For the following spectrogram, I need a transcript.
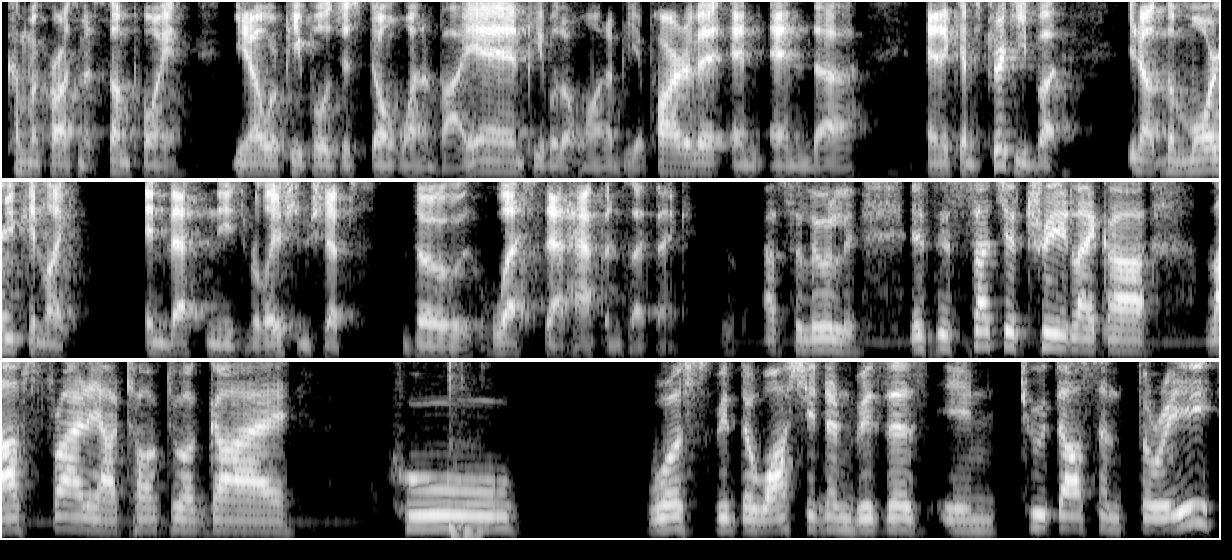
come across them at some point you know where people just don't want to buy in people don't want to be a part of it and and uh and it becomes tricky but you know the more you can like invest in these relationships though less that happens i think. Absolutely. It's, it's such a treat like uh last friday i talked to a guy who was with the Washington Wizards in 2003.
